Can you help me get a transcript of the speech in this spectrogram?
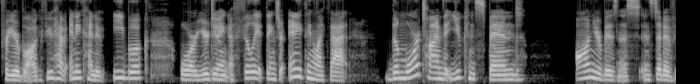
for your blog, if you have any kind of ebook or you're doing affiliate things or anything like that, the more time that you can spend on your business instead of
